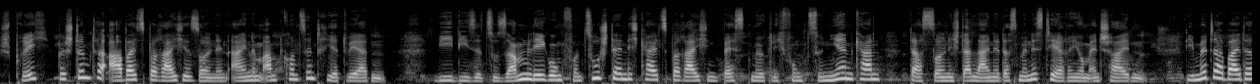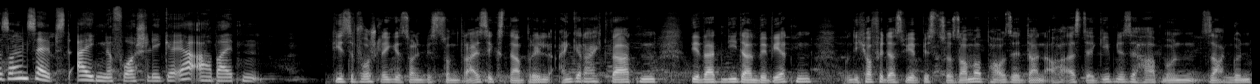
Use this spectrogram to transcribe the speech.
Sprich, bestimmte Arbeitsbereiche sollen in einem Amt konzentriert werden. Wie diese Zusammenlegung von Zuständigkeitsbereichen bestmöglich funktionieren kann, das soll nicht alleine das Ministerium entscheiden. Die Mitarbeiter sollen selbst eigene Vorschläge erarbeiten. Diese Vorschläge sollen bis zum 30. April eingereicht werden. Wir werden die dann bewerten und ich hoffe, dass wir bis zur Sommerpause dann auch erste Ergebnisse haben und sagen können,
